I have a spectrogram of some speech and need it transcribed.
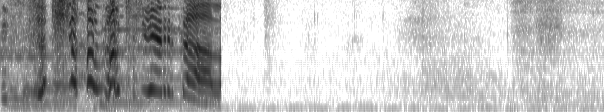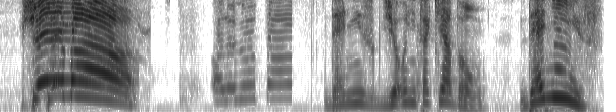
Dołu. Odpierdala! Siema! Denis, gdzie oni tak jadą? Denis!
